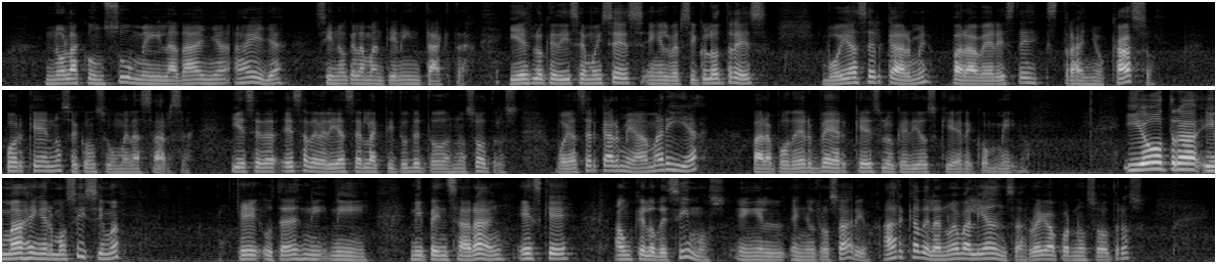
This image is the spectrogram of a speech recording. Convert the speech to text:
no la consume y la daña a ella, sino que la mantiene intacta. Y es lo que dice Moisés en el versículo 3, voy a acercarme para ver este extraño caso, ¿por qué no se consume la zarza? Y esa debería ser la actitud de todos nosotros. Voy a acercarme a María para poder ver qué es lo que Dios quiere conmigo. Y otra imagen hermosísima que ustedes ni, ni, pensarán es que, aunque lo decimos en el, en el rosario, Arca de la Nueva Alianza ruega por nosotros,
